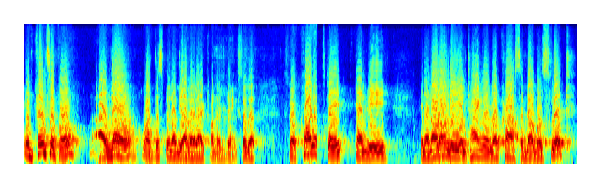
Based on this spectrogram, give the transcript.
in principle, I know what the spin of the other electron is doing. So the so a quantum state can be you know, not only entangled across a double slit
